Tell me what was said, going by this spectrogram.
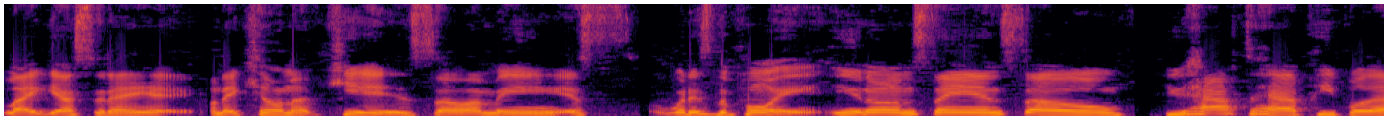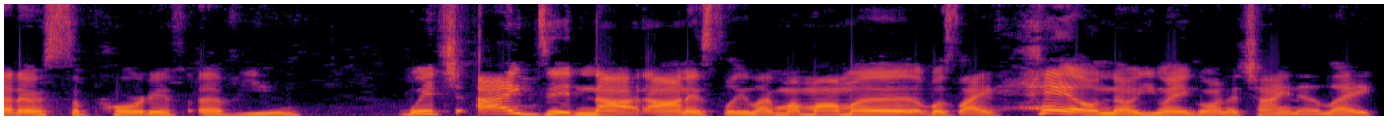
like yesterday, when they killing up kids. So I mean, it's what is the point? You know what I'm saying? So you have to have people that are supportive of you which I did not, honestly. Like my mama was like, hell no, you ain't going to China. Like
